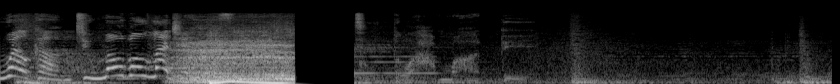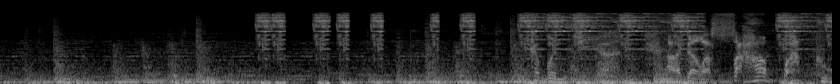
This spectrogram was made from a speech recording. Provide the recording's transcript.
Welcome to Mobile Legends! telah mati. Kebencian adalah sahabatku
